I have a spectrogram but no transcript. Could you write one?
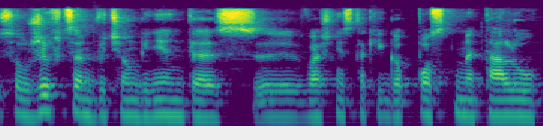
są żywcem wyciągnięte z, y, właśnie z takiego postmetalu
